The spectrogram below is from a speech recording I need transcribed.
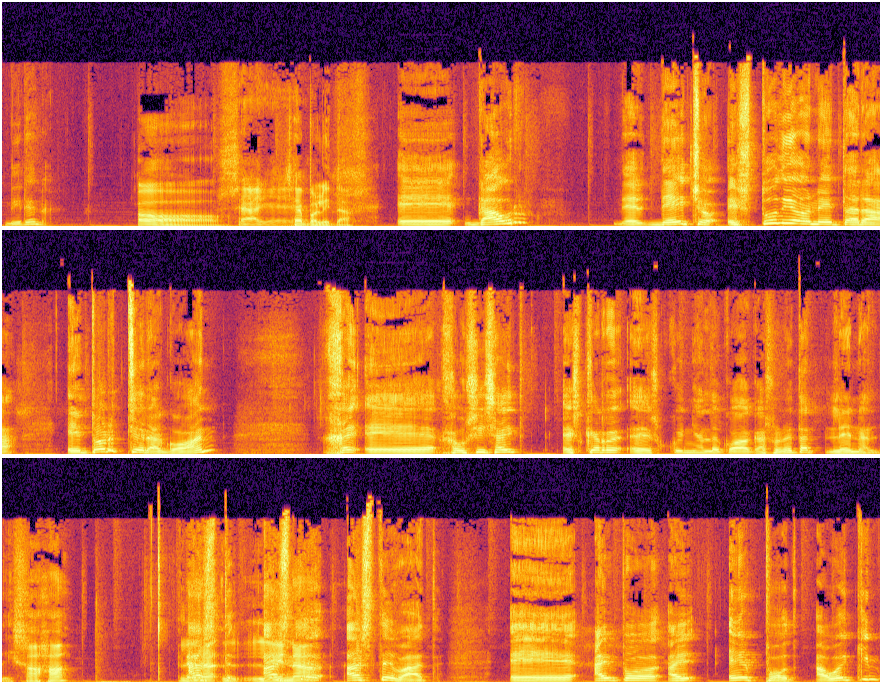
direna. Oh, Osea que- ze polita. Eh, gaur, de, de hecho, estudio honetara etortzerakoan, je, eh, jauzi zait, esker eskuinaldekoa kasu honetan, lehen aldiz. Aha. Lena, Aste- lena, aste, aste bat eh, iPod, i- Airpod hauekin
